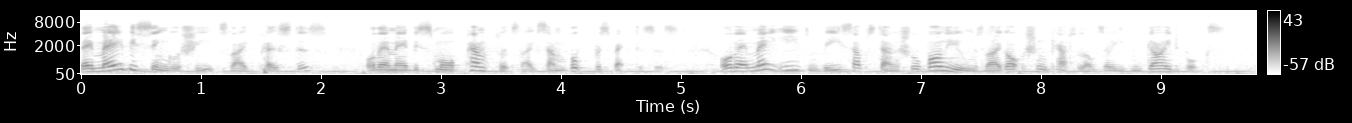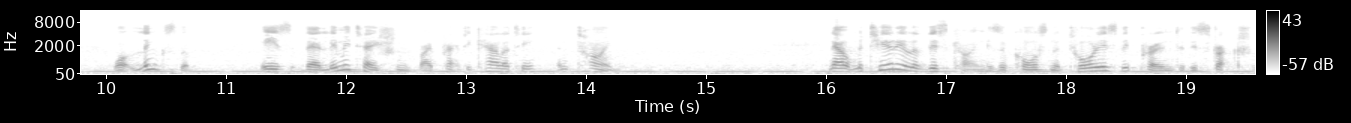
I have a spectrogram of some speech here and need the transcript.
They may be single sheets like posters, or they may be small pamphlets like some book prospectuses, or they may even be substantial volumes like auction catalogues or even guidebooks. What links them is their limitation by practicality and time. Now, material of this kind is, of course, notoriously prone to destruction.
